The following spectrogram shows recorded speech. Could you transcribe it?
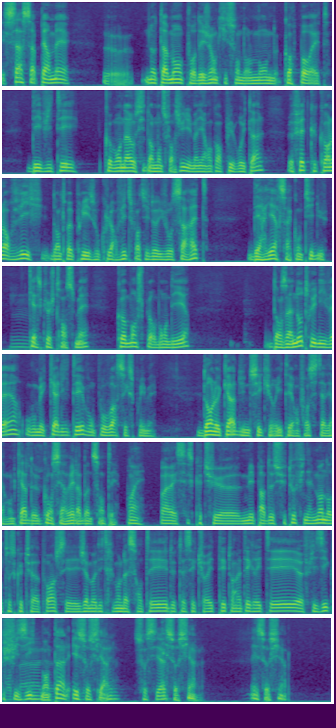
Et ça, ça permet, euh, notamment pour des gens qui sont dans le monde corporate, d'éviter comme on a aussi dans le monde sportif d'une manière encore plus brutale, le fait que quand leur vie d'entreprise ou que leur vie de sportif de niveau s'arrête, derrière, ça continue. Hmm. Qu'est-ce que je transmets? Comment je peux rebondir dans un autre univers où mes qualités vont pouvoir s'exprimer? Dans le cadre d'une sécurité renforcée, c'est-à-dire dans le cadre de conserver la bonne santé. Ouais. Ouais, c'est ce que tu euh, mets par-dessus tout finalement dans tout ce que tu apprends, c'est jamais au détriment de la santé, de ta sécurité, ton intégrité euh, physique, physique, mentale et sociale. Sociale. Et sociale. Et sociale.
